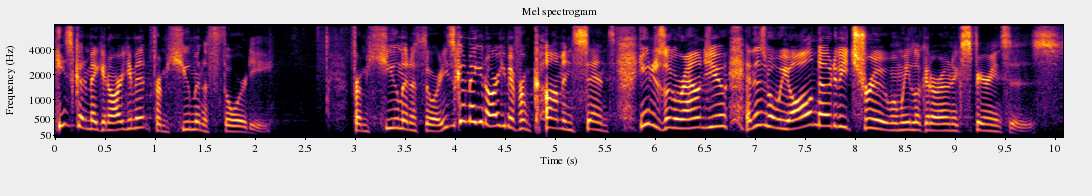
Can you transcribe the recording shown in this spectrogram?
he's going to make an argument from human authority. From human authority. He's going to make an argument from common sense. You can just look around you, and this is what we all know to be true when we look at our own experiences.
